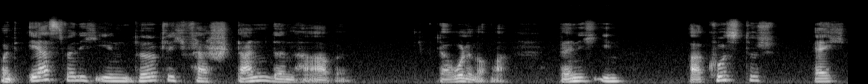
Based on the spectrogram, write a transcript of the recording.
Und erst wenn ich ihn wirklich verstanden habe, ich wiederhole nochmal, wenn ich ihn akustisch echt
